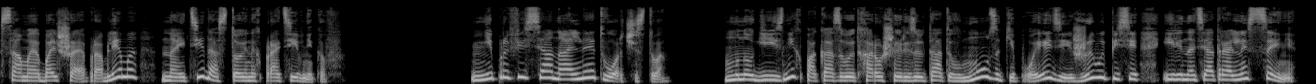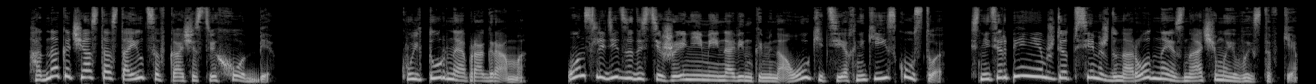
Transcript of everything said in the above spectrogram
Самая большая проблема — найти достойных противников. Непрофессиональное творчество. Многие из них показывают хорошие результаты в музыке, поэзии, живописи или на театральной сцене, однако часто остаются в качестве хобби. Культурная программа. Он следит за достижениями и новинками науки, техники и искусства. С нетерпением ждет все международные значимые выставки.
